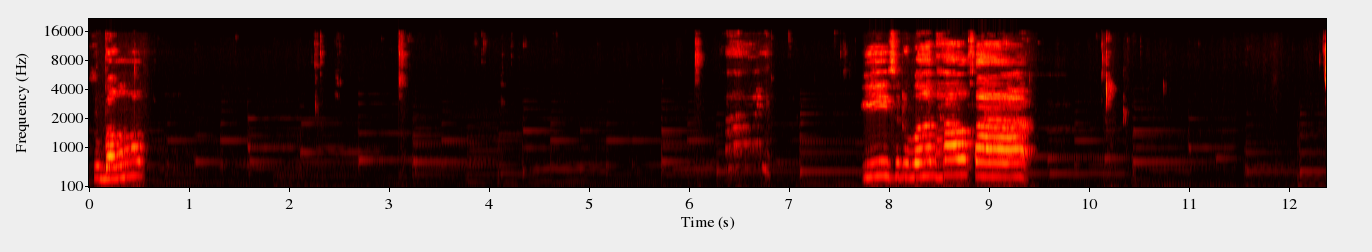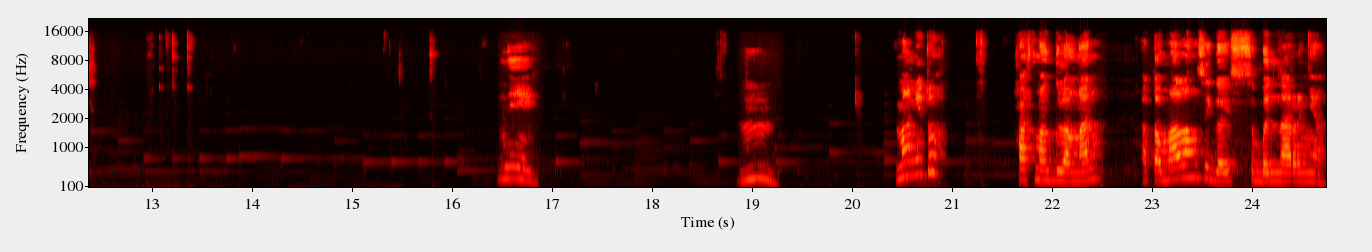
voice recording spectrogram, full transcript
Seru banget Ih, seru banget hal, Kak. Nih. Hmm. Emang itu khas Magelangan atau Malang sih, guys, sebenarnya.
